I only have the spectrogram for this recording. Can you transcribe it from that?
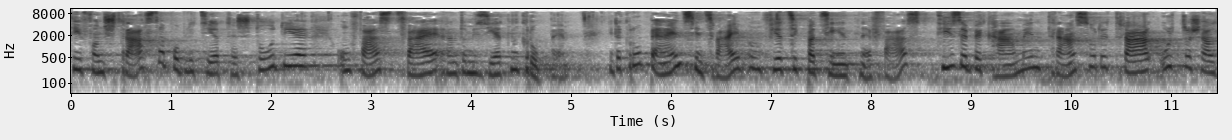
Die von Strasser publizierte Studie umfasst zwei randomisierten Gruppen. In der Gruppe 1 sind 42 Patienten erfasst. Diese bekamen transuretral Ultraschall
